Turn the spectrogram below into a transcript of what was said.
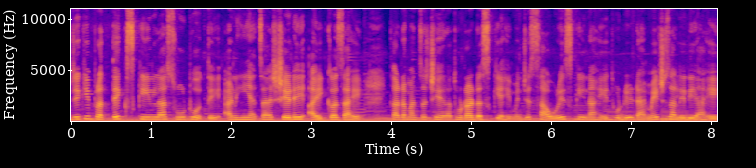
जे की प्रत्येक स्किनला सूट होते आणि ह्याचा शेड हे ऐकच आहे. कारण माझा चेहरा थोडा डस्की आहे. म्हणजे सावळी स्किन आहे थोडी डॅमेज झालेली आहे.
